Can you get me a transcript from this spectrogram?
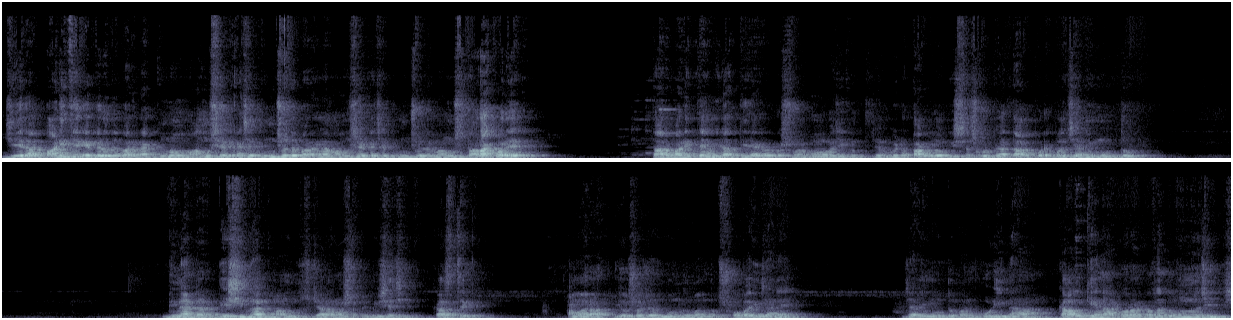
যে এরা বাড়ি থেকে বেরোতে পারে না, কোনো মানুষের কাছে পৌঁছতে পারে না, মানুষের কাছে পৌঁছলে মানুষ তারা করে, তার বাড়িতে আমি রাত্রি এগারোটার সময় বোমাবাজি করতে যাব। এটা পাগলেও বিশ্বাস করবে, আর তারপরে বলছি আমি মুগ্ধ। দিনাটার বেশিরভাগ মানুষ যারা আমার সাথে মিশেছে কাছ থেকে আমার আত্মীয় স্বজন বন্ধু বান্ধব সবাই জানে যে আমি মদ্যপান করি না। কালকে না করার কথা তো অন্য জিনিস।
